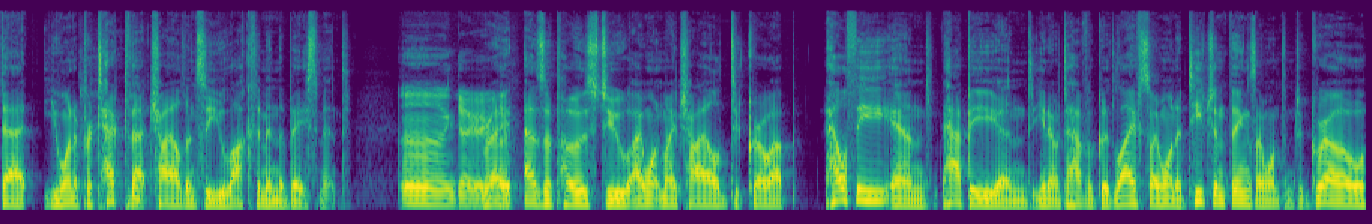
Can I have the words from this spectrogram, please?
that you want to protect that child and so you lock them in the basement uh, yeah, yeah, yeah. right as opposed to i want my child to grow up healthy and happy and you know to have a good life so i want to teach them things i want them to grow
